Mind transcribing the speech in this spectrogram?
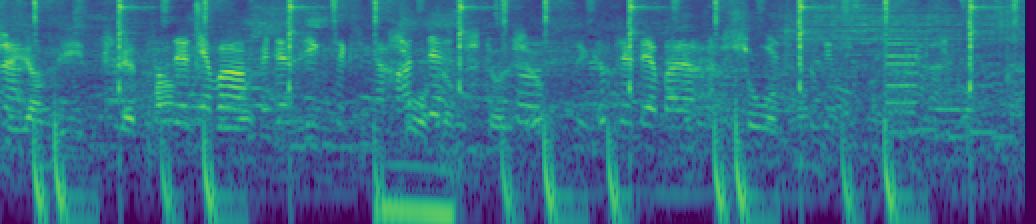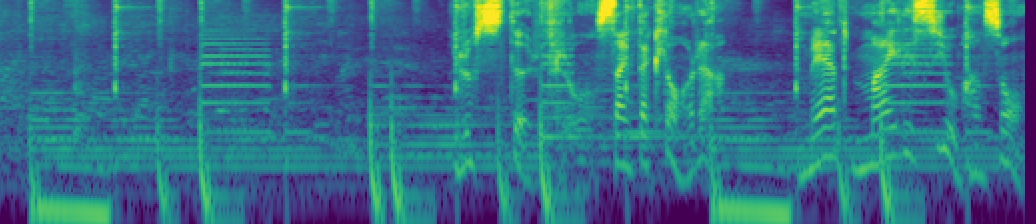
reagera på den jag var med den ryggsäck som jag hade. Så upplevde jag bara att Jesus tog emot mig. Röster från Sankta Clara med Maj-Lis Johansson.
